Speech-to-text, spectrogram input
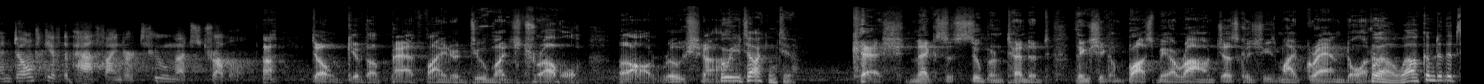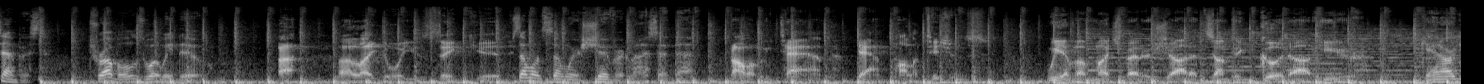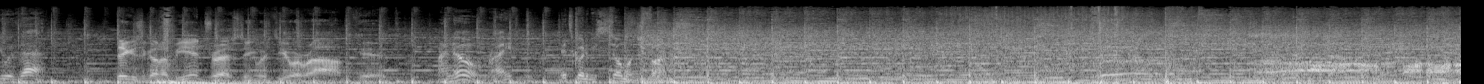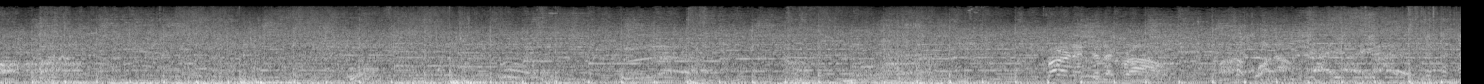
and don't give the Pathfinder too much trouble. Ah, don't give the Pathfinder too much trouble. Ah, oh, Rusha. Who are you talking to? Kesh, Nexus Superintendent, thinks she can boss me around just because she's my granddaughter. Well, welcome to the Tempest. Trouble's what we do. Ha, I like the way you think, kid. Someone somewhere shivered when I said that. Probably Tann. Damn politicians. We have a much better shot at something good out here. Can't argue with that. Things are gonna be interesting with you around, kid. I know, right? It's going to be so much fun. Burn into the ground! One out!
